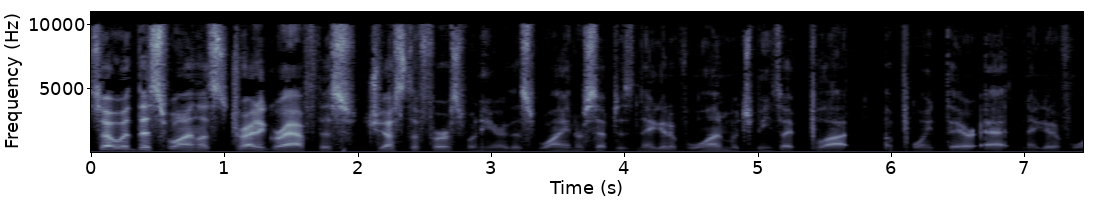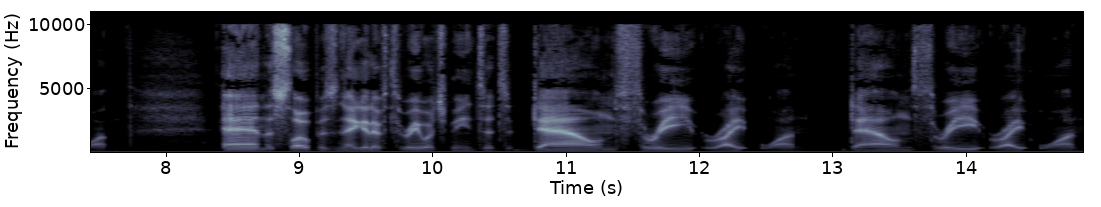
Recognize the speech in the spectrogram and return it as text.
So with this one, let's try to graph this, just the first one here. This y-intercept is negative 1, which means I plot a point there at negative 1. And the slope is negative 3, which means it's down 3, right 1. Down 3, right 1.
